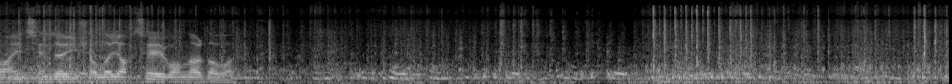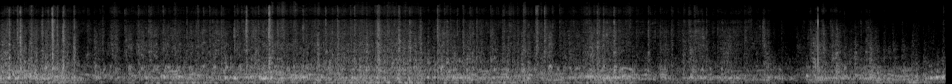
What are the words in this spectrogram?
Buranın içində inşallah yaxşı heyvanlar da var.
